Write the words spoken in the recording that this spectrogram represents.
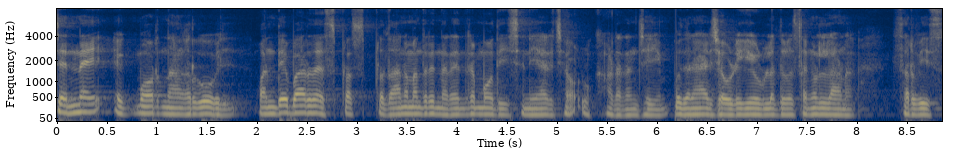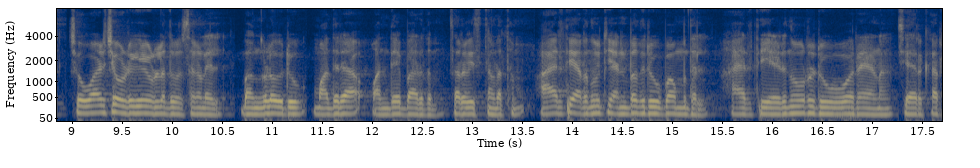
ചെന്നൈ എഗ്മോർ നാഗർകോവിൽ വന്ദേ ഭാരത് എക്സ്പ്രസ് പ്രധാനമന്ത്രി നരേന്ദ്രമോദി ശനിയാഴ്ച ഉദ്ഘാടനം ചെയ്യും. ബുധനാഴ്ച ഒഴികെയുള്ള ദിവസങ്ങളിലാണ് സർവീസ്. ചൊവ്വാഴ്ച ഒഴികെയുള്ള ദിവസങ്ങളിൽ ബംഗളൂരു മധുര വന്ദേ ഭാരതം സർവീസ് നടത്തും. ആയിരത്തി അറുന്നൂറ്റി അൻപത് രൂപ മുതൽ ആയിരത്തി എഴുന്നൂറ് രൂപ വരെയാണ് ചെയർകാർ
